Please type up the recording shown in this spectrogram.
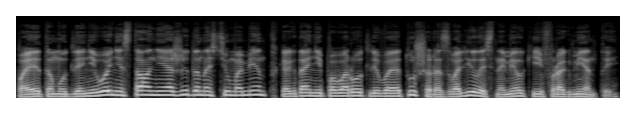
Поэтому для него не стал неожиданностью момент, когда неповоротливая туша развалилась на мелкие фрагменты.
